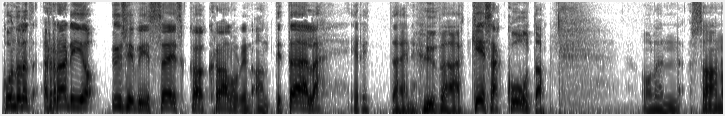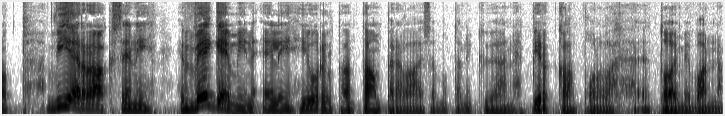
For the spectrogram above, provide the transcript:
Kuuntelet Radio 957, Kralurin Antti täällä. Erittäin hyvää kesäkuuta. Olen saanut vieraakseni Vegemin, eli juuriltaan tamperelaisen, mutta nykyään Pirkkalan puolella toimivan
